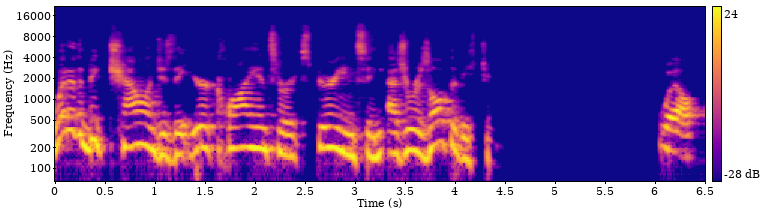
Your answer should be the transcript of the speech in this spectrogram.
what are the big challenges that your clients are experiencing as a result of these changes? Well,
